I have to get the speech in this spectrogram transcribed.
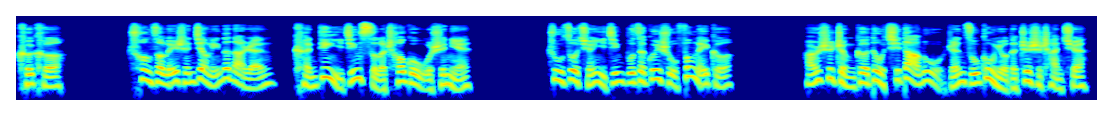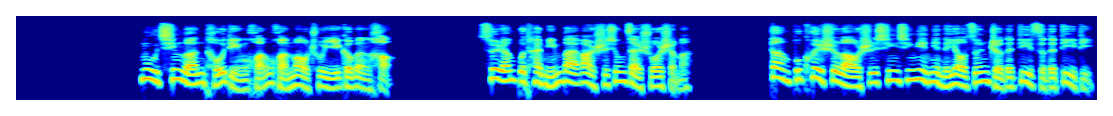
可可，创造雷神降临的那人肯定已经死了超过五十年，著作权已经不再归属风雷阁，而是整个斗气大陆人族共有的知识产权。穆青鸾头顶缓缓冒出一个问号，虽然不太明白二师兄在说什么，但不愧是老师心心念念的药尊者的弟子的弟弟。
